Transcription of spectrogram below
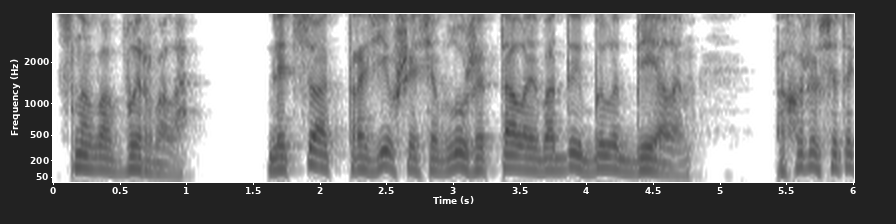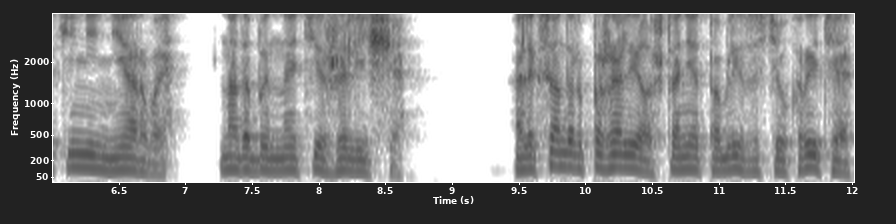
Снова вырвало. Лицо, отразившееся в луже талой воды, было белым. Похоже, все-таки не нервы. Надо бы найти жилище. Александр пожалел, что нет поблизости укрытия,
